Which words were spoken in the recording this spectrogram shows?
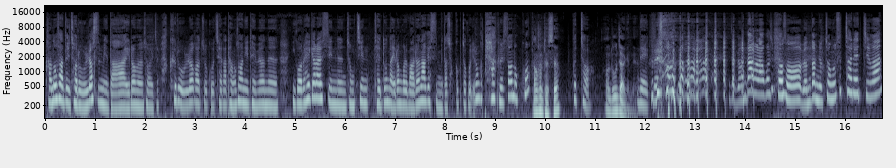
간호사들이 저를 울렸습니다. 이러면서 이제 막 글을 올려가지고 제가 당선이 되면은 이거를 해결할 수 있는 정치인 제도나 이런 걸 마련하겠습니다. 적극적으로 이런 거 다 글 써놓고 당선됐어요? 그쵸. 어, 누군지 알겠네요. 네, 그래서 이제 면담을 하고 싶어서 면담 요청을 수차례 했지만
